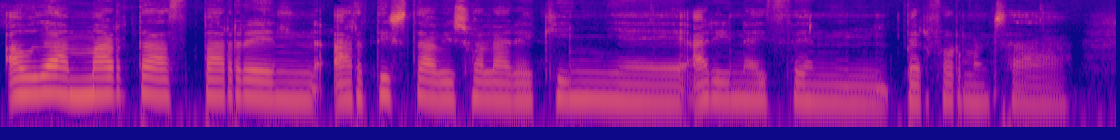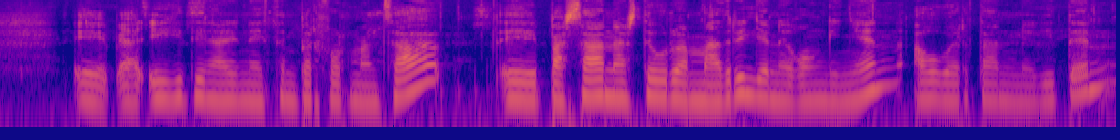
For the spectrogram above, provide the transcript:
Hau da, Marta Azparren artista visualarekin e, ari naizen performantza e, egiten ari naizen performantza. E, pasadan asteburuan Madrilen egon ginen, hau bertan egiten,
